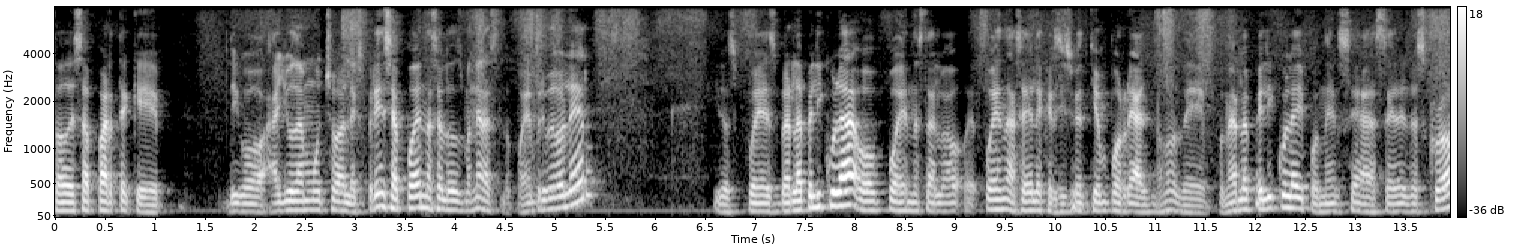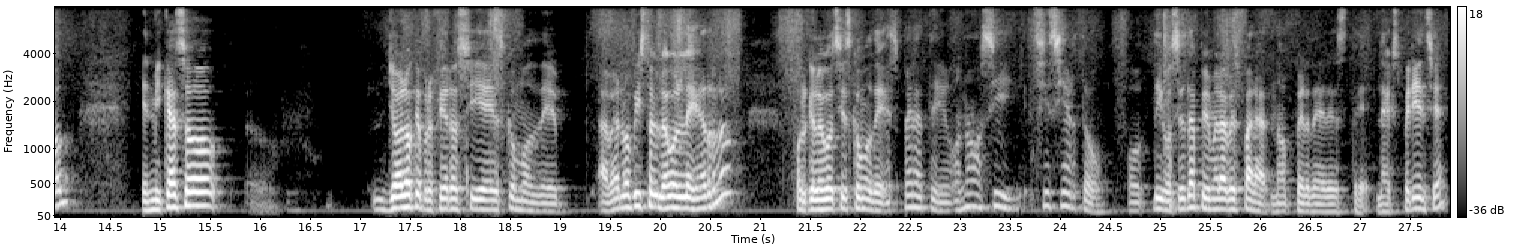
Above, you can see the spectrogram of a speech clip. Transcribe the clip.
toda esa parte que, digo, ayuda mucho a la experiencia. Pueden hacerlo de dos maneras, lo pueden primero leer y después ver la película o pueden, estarlo, pueden hacer el ejercicio en tiempo real, ¿no? De poner la película y ponerse a hacer el scroll. En mi caso, yo lo que prefiero sí es como de haberlo visto y luego leerlo porque luego sí es como de, espérate, o no, sí, sí es cierto. O digo, si es la primera vez para no perder este, la experiencia,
